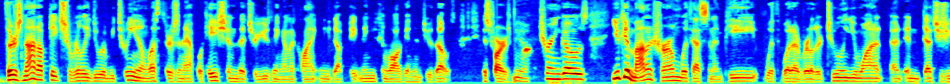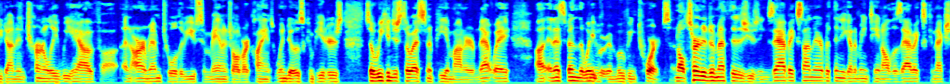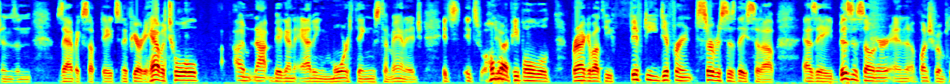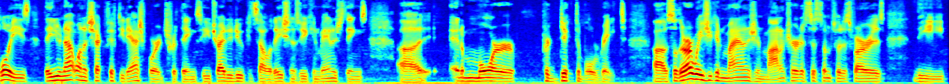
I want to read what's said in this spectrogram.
there's not updates to really do in between unless there's an application that you're using on the client need to update, and then you can log in and do those. As far as yeah. monitoring goes, you can monitor them with SNMP, with whatever other tooling you want, and, and that's usually done internally. We have uh, an RMM tool that we use to manage all of our clients' Windows computers, so we can just throw SNMP and monitor them that way. Uh, and that's been the way yeah. we've been moving towards. An alternative method is using Zabbix on there, but then you got to maintain all the Zabbix connections and Zabbix updates. And if you already have a tool, I'm not big on adding more things to manage. It's it's lot of people will brag about the 50 different services they set up. As a business owner and a bunch of employees, they do not want to check 50 dashboards for things. So you try to do consolidation so you can manage things uh, at a more predictable rate. Uh, so there are ways you can manage and monitor the systems, but as far as the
